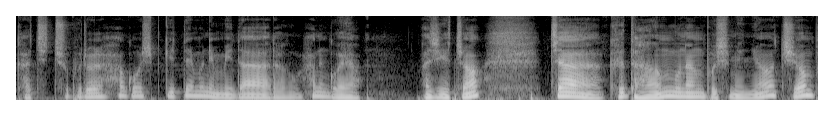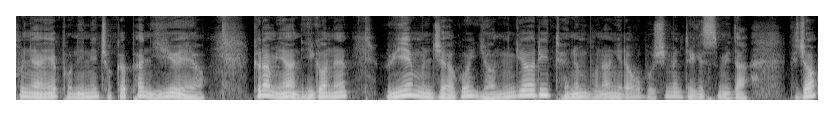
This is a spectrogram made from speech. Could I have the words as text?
가치 추구를 하고 싶기 때문입니다. 라고 하는 거예요. 아시겠죠? 자, 그 다음 문항 보시면요. 지원 분야에 본인이 적합한 이유예요. 그러면 이거는 위의 문제하고 연결이 되는 문항이라고 보시면 되겠습니다. 그죠?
